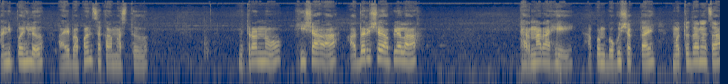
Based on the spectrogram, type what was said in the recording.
आणि पहिलं आईबापांचं काम असतं. मित्रांनो ही शाळा आदर्श आपल्याला ठरणार आहे. आपण बघू शकताय मतदानाचा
